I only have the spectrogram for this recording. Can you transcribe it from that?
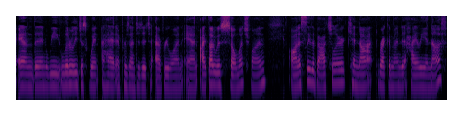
And then we literally just went ahead and presented it to everyone. And I thought it was so much fun honestly, The Bachelor cannot recommend it highly enough.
